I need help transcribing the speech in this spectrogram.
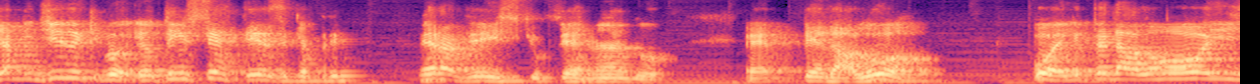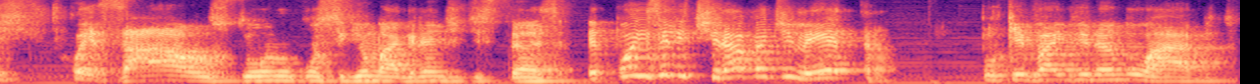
Porque à medida que eu tenho certeza que a primeira vez que o Fernando é, pedalou, pô, ele pedalou e ficou exausto, não conseguiu uma grande distância. Depois ele tirava de letra, porque vai virando hábito.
